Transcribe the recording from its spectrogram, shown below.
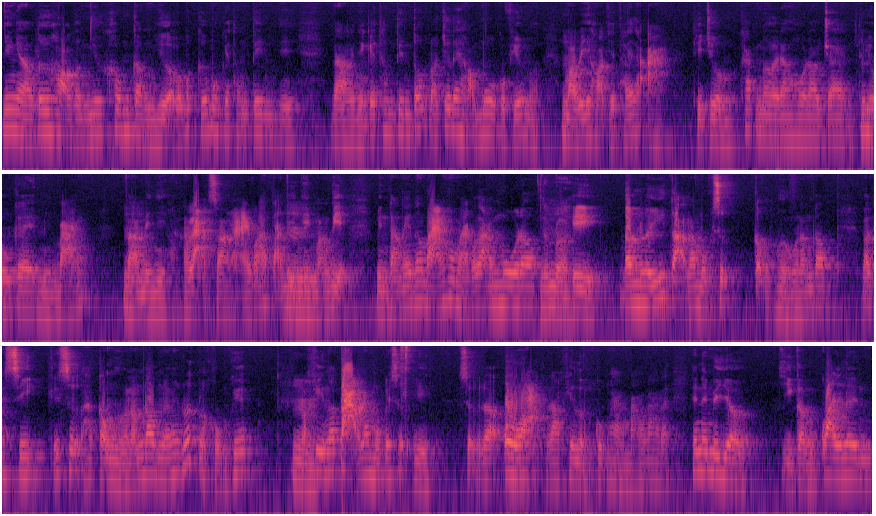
nhưng nhà đầu tư họ gần như không cần dựa vào bất cứ một cái thông tin gì vào những cái thông tin tốt đó trước đây họ mua cổ phiếu nữa ừ. mà bây giờ họ chỉ thấy là à thị trường khắp nơi đang hô downtrend thì ừ. ok mình bán và ừ. mình nhìn hoảng loạn sợ hãi quá tại vì ừ. nhìn bằng điện mình cảm thấy nó bán không mà có ai mua đâu Đúng rồi. thì tâm lý tạo ra một sự cộng hưởng của đám đông. Và cái sự cái sự cộng hưởng của đám đông nó rất là khủng khiếp. Ừ. và khi nó tạo ra một cái sự gì? Sự ra ồ ạt ra khi lượng cung hàng bán ra đấy. Thế nên bây giờ chỉ cần quay lên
